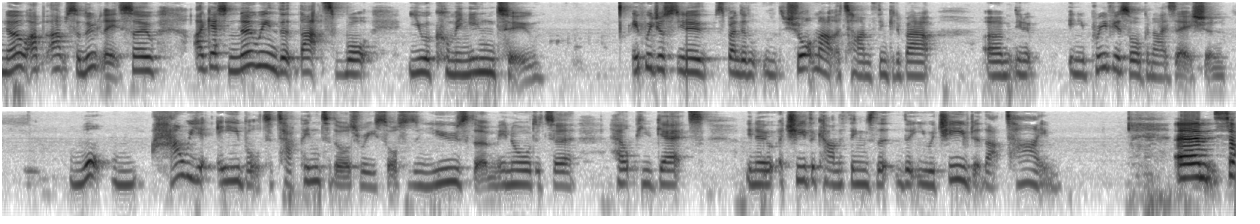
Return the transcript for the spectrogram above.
No, ab- absolutely. So I guess knowing that that's what you are coming into, if we just you know spend a short amount of time thinking about, um, you know, in your previous organisation, what, how were you able to tap into those resources and use them in order to help you get, you know, achieve the kind of things that that you achieved at that time? Um, so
